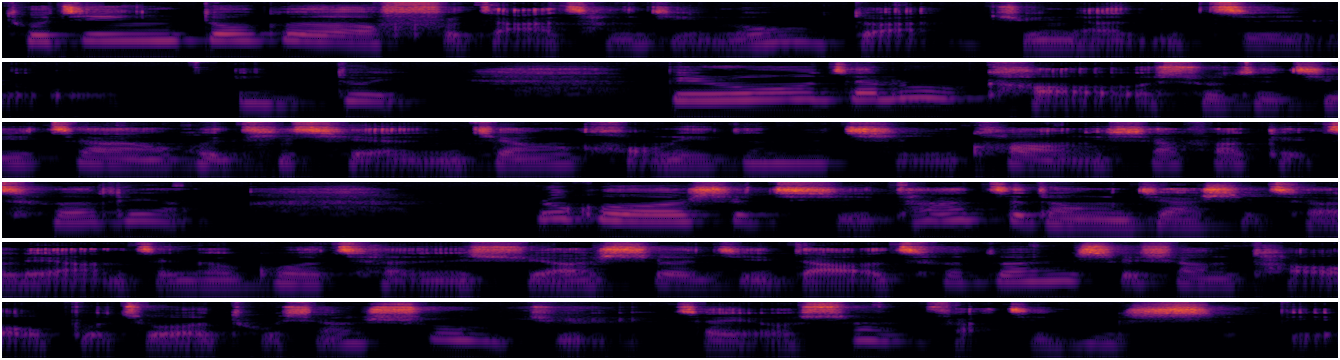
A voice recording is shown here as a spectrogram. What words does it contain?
途经多个复杂场景路段，均能自如应对。比如，在路口，数字基站会提前将红绿灯的情况下发给车辆。如果是其他自动驾驶车辆，整个过程需要涉及到车端摄像头捕捉图像数据，再由算法进行识别。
